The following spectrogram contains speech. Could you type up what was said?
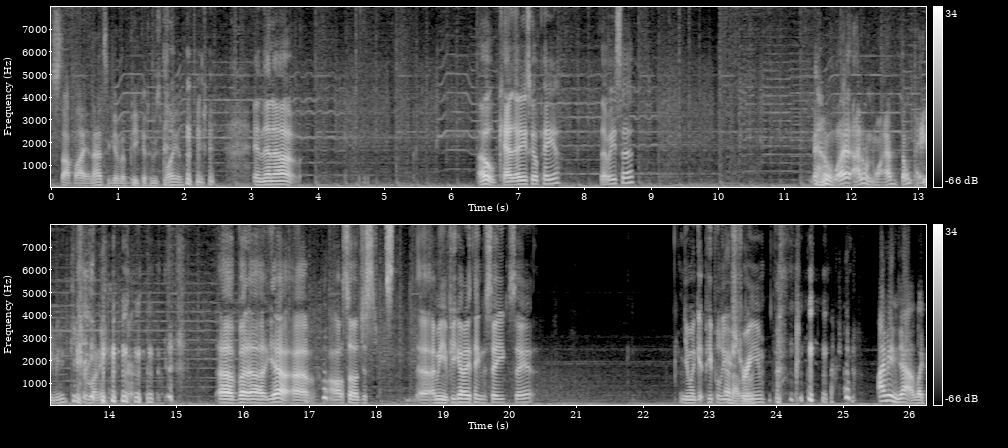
stop by and that to give a peek at who's playing. and then, uh, oh, Cat Daddy's gonna pay you. Is that what you said? what? I don't want. I, Don't pay me. Keep your money. uh, but uh, yeah. Uh, also, just uh, I mean, if you got anything to say, you can say it. You want to get people to your stream? Really. I mean, yeah, like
